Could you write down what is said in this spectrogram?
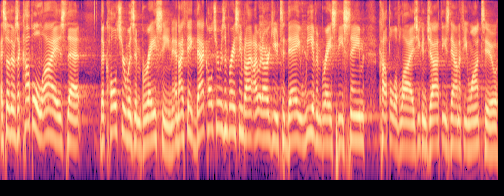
And so there's a couple lies that the culture was embracing. And I think that culture was embracing, but I, I would argue today we have embraced these same couple of lies. You can jot these down if you want to.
